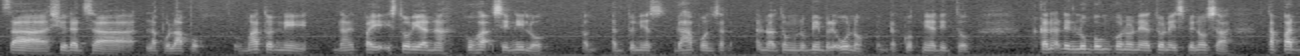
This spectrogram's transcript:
sa siyudad sa Lapu-Lapu. Umaton ni napay istorya na kuha si Nilo pag adto niya gahapon sa ano atong Nobyembre 1 pagdakot niya dito kana ding lubong kuno ni Attorney Espinosa tapad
